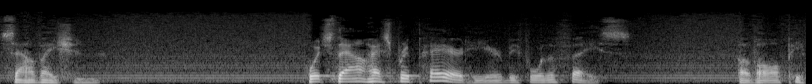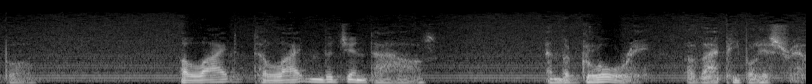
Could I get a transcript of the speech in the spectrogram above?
salvation, which thou hast prepared here before the face of all people, a light to lighten the Gentiles and the glory of thy people Israel.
